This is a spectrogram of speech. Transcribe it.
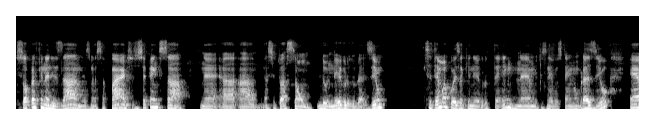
só para finalizar mesmo essa parte, se você pensar né, a, a, a situação do negro do Brasil, se tem uma coisa que negro tem, né, muitos negros têm no Brasil, é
